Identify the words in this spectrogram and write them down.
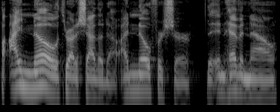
but I know throughout a shadow of doubt, I know for sure that in heaven now,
